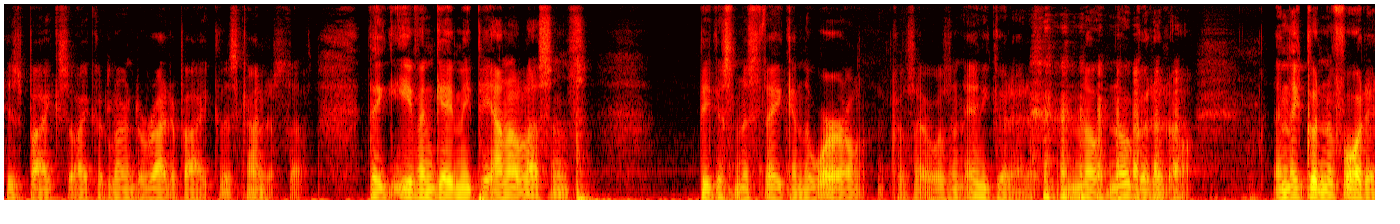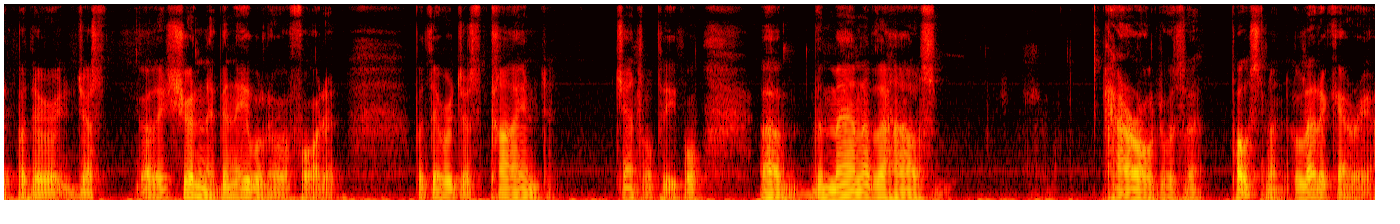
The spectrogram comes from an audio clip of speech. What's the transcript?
his bike so I could learn to ride a bike, this kind of stuff. They even gave me piano lessons. Biggest mistake in the world because I wasn't any good at it. No, no good at all. And they couldn't afford it, but they were just, well, they shouldn't have been able to afford it. But they were just kind, gentle people. Uh, the man of the house, Harold, was a postman, a letter carrier.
